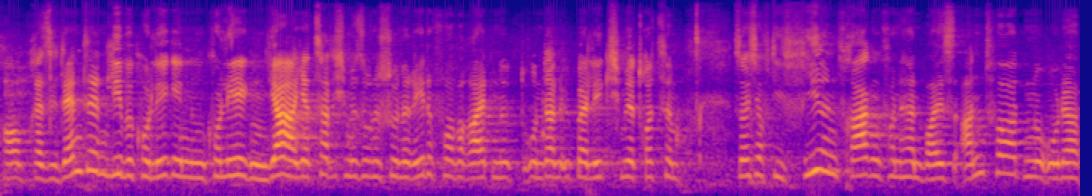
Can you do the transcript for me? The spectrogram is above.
Frau Präsidentin, liebe Kolleginnen und Kollegen! Ja, jetzt hatte ich mir so eine schöne Rede vorbereitet, und dann überlege ich mir trotzdem, soll ich auf die vielen Fragen von Herrn Weiß antworten, oder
